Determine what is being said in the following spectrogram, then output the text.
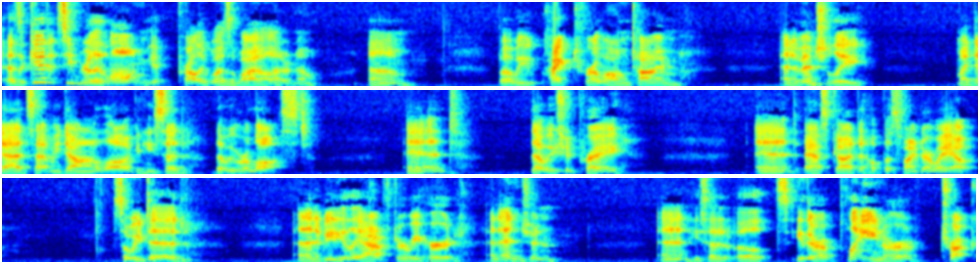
As a kid, it seemed really long. It probably was a while, I don't know. Um, but we hiked for a long time, and eventually my dad sat me down on a log and he said that we were lost and that we should pray and ask God to help us find our way out. So we did. And then immediately after, we heard an engine. And he said, well, it's either a plane or a truck.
